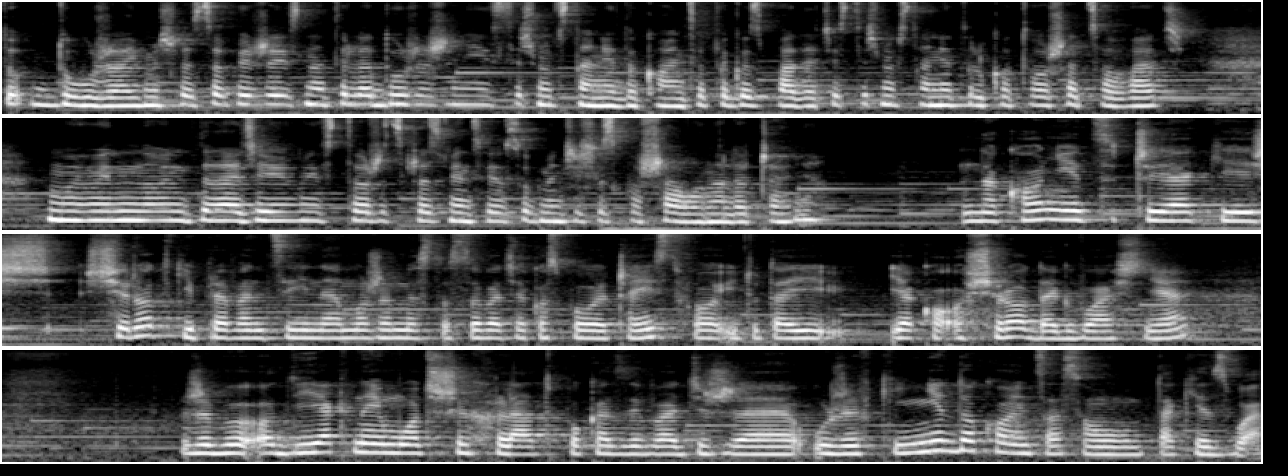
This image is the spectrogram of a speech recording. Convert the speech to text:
du- duża i myślę sobie, że jest na tyle duża, że nie jesteśmy w stanie do końca tego zbadać. Jesteśmy w stanie tylko to oszacować. Moją jedną nadzieją jest to, że coraz więcej osób będzie się zgłaszało na leczenie. Na koniec, czy jakieś środki prewencyjne możemy stosować jako społeczeństwo i tutaj jako ośrodek właśnie, żeby od jak najmłodszych lat pokazywać, że używki nie do końca są takie złe?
